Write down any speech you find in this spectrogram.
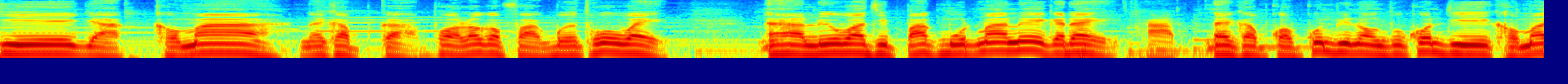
ที่อยากเข้ามานะครับกับพ่อเราก็ฝากเบอร์โทรไว้นะฮะหรือว่าที่ปักหมุดมาเลยก็ได้ครับนะครับขอบคุณพี่น้องทุกคนที่เข้ามา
